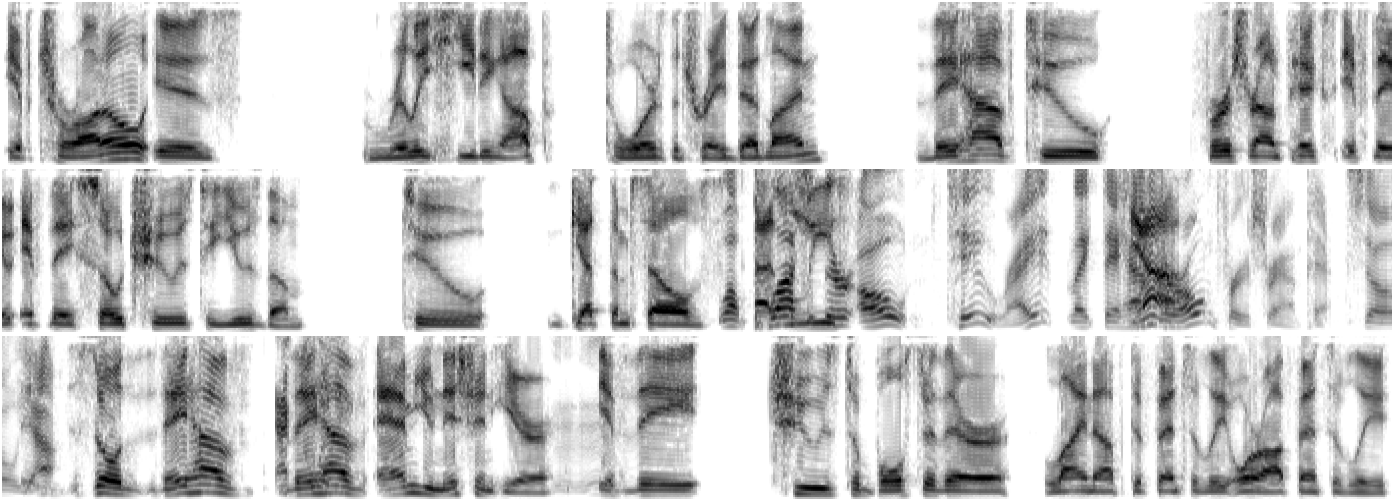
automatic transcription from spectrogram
if Toronto is really heating up towards the trade deadline, they have two first round picks if they if they so choose to use them to get themselves well plus least, their own too, right? Like they have yeah. their own first round pick. So yeah. So they have Equity. they have ammunition here mm-hmm. if they choose to bolster their lineup defensively or offensively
